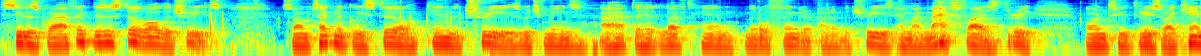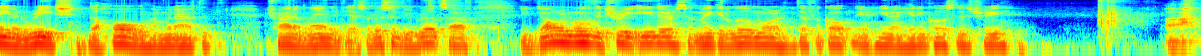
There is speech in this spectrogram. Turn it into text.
see this graphic? This is still all the trees. So I'm technically still in the trees, which means I have to hit left hand middle finger out of the trees and my max fly is three. One, two, three. So I can't even reach the hole. I'm gonna have to try to land it there. So this would be real tough. You don't remove the tree either, so make it a little more difficult. You know, hitting close to this tree. Ah,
